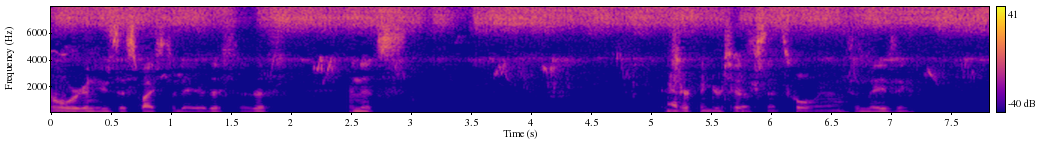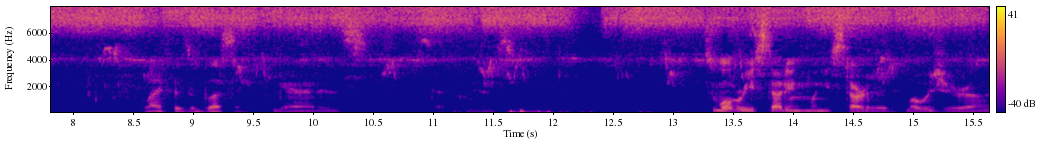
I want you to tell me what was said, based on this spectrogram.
Oh, we're gonna use this spice today, or this, or this, and it's At her fingertips. That's cool. Yeah. it's amazing. Life is a blessing. Yeah, it is. Definitely is. So, what were you studying when you started? What was your? Uh,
